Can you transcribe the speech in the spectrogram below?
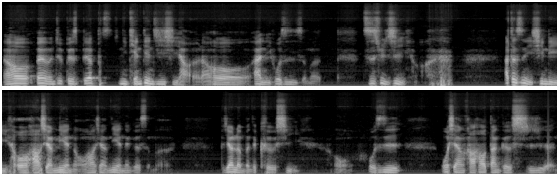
然后嗯就不是不要不你填电机系好了，然后按你或是什么资讯系。啊！但是你心里，我好想念哦，我好想念那个什么比较冷门的科系哦，或者是我想好好当个诗人。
